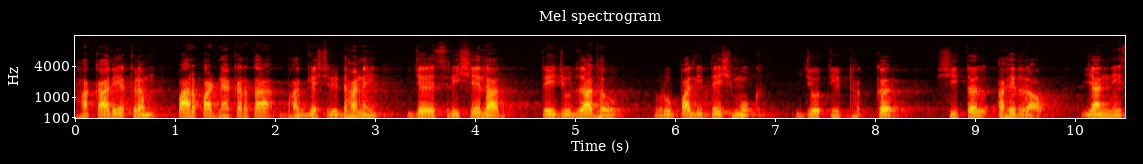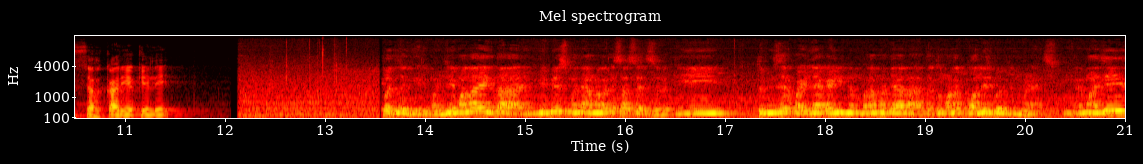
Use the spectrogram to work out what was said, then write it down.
हा कार्यक्रम पार पाडण्याकरता भाग्यश्री ढाणे जयश्री शेलार तेजू जाधव रुपाली देशमुख ज्योती ठक्कर शीतल अहिरराव यांनी सहकार्य केले. बदलत गेली म्हणजे मला एकदा एमबीबीएसमध्ये आम्हाला कसं असायचं की तुम्ही जर पहिल्या काही नंबरामध्ये आला तर तुम्हाला कॉलेज बदलून मिळायचं. म्हणजे माझे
